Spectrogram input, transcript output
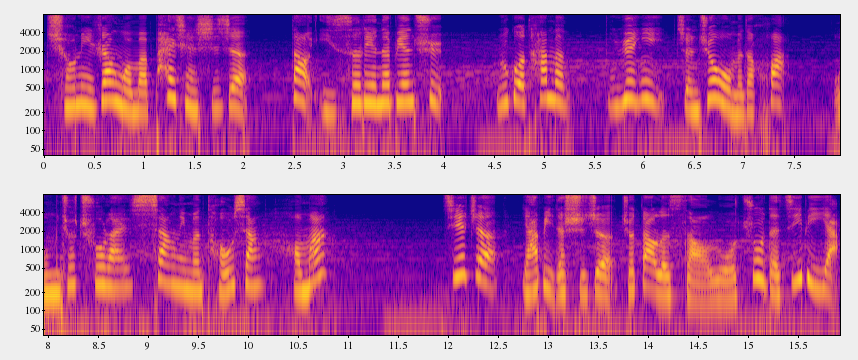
求你让我们派遣使者。”到以色列那边去，如果他们不愿意拯救我们的话，我们就出来向你们投降，好吗？接着，亚比的使者就到了扫罗住的基比亚，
